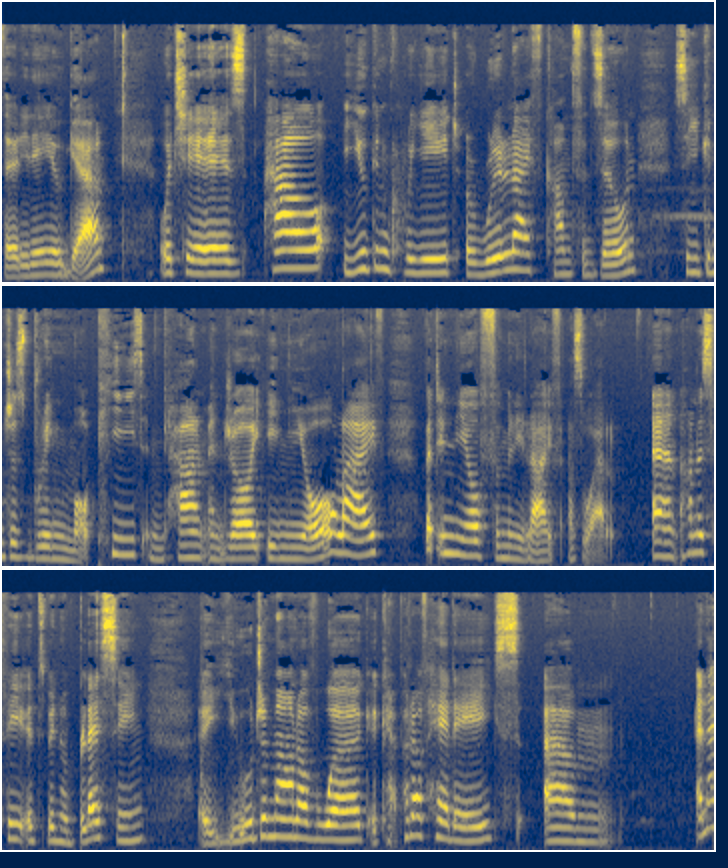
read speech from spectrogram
30 day yoga which is how you can create a real life comfort zone so you can just bring more peace and calm and joy in your life, but in your family life as well. And honestly, it's been a blessing, a huge amount of work, a couple of headaches, um, and I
